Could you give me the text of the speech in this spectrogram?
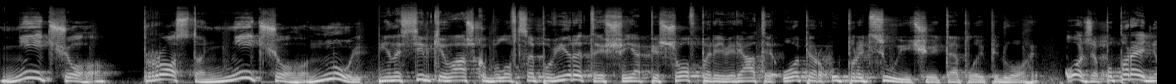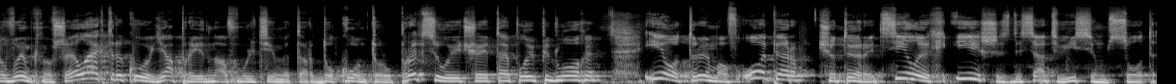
нічого. Просто нічого, нуль. Мені настільки важко було в це повірити, що я пішов перевіряти опір у працюючої теплої підлоги. Отже, попередньо вимкнувши електрику, я приєднав мультиметр до контуру працюючої теплої підлоги і отримав опір 4,68.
